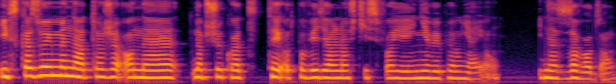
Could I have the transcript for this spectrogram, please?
I wskazujmy na to, że one na przykład tej odpowiedzialności swojej nie wypełniają i nas zawodzą.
